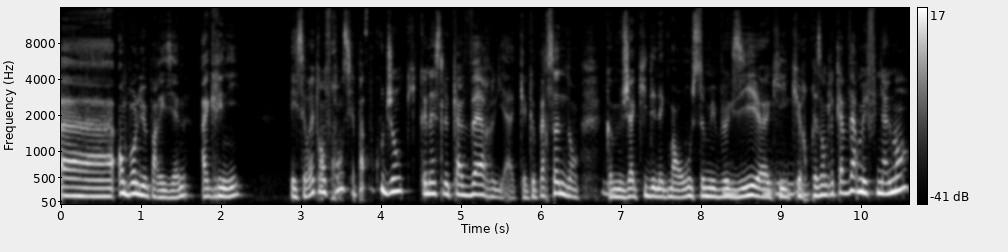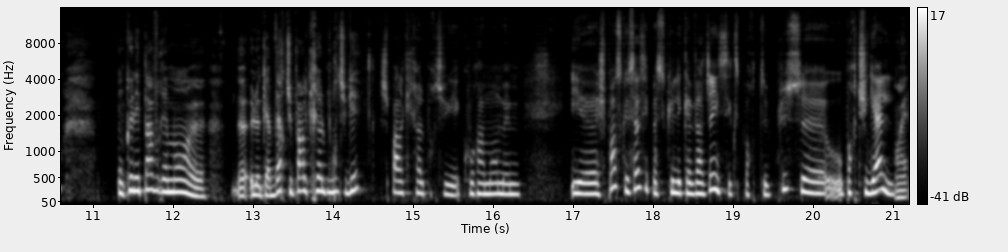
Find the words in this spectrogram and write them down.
euh, en banlieue parisienne, à Grigny. Et c'est vrai qu'en France, il n'y a pas beaucoup de gens qui connaissent le Cap Vert. Il y a quelques personnes, dans, comme Jackie Denegmaron, Tommy Bugsy, euh, qui, qui représentent le Cap Vert. Mais finalement, on ne connaît pas vraiment euh, euh, le Cap Vert. Tu parles créole portugais? Je parle créole portugais, couramment même. Et euh, je pense que ça, c'est parce que les Capverdiens, ils s'exportent plus euh, au Portugal. Ouais.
